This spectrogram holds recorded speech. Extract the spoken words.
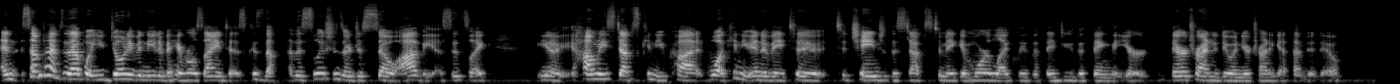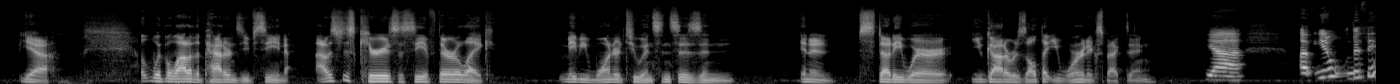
And sometimes at that point, you don't even need a behavioral scientist because the, the solutions are just so obvious. It's like, you know, how many steps can you cut? What can you innovate to to change the steps to make it more likely that they do the thing that you're they're trying to do and you're trying to get them to do? Yeah. With a lot of the patterns you've seen, I was just curious to see if there are like maybe one or two instances in in a study where you got a result that you weren't expecting. Yeah. Uh, you know, the thing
